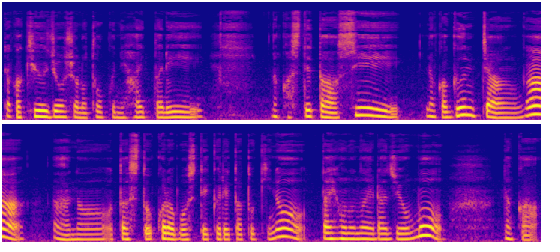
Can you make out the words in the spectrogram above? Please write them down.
なんか急上昇のトークに入ったり、なんかしてたし、なんかぐんちゃんが、あの、私とコラボしてくれた時の台本のないラジオも、なんか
